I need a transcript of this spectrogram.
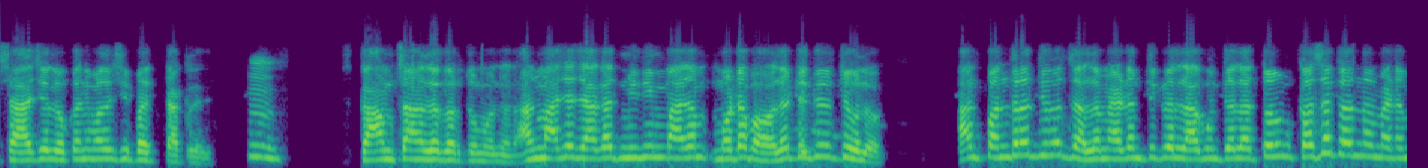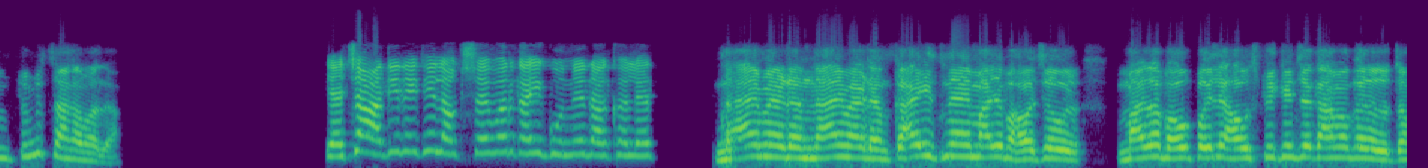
शाळेच्या लोकांनी मला शिपाईत टाकले हम्म. काम चांगलं करतो म्हणून. आणि माझ्या जागात मी माझ्या मोठ्या भावाला तिकडे ठेवलं. आणि पंधरा दिवस झालं मॅडम तिकडे लागून त्याला. तो कसं करणार मॅडम? तुम्हीच सांगा मला. याच्या आधी देखील अक्षयवर काही गुन्हे दाखल आहेत? नाही मॅडम नाही मॅडम. काहीच नाही माझ्या भावाच्यावर माझा भाऊ पहिले हाऊस पिकिंगचे काम करत होता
